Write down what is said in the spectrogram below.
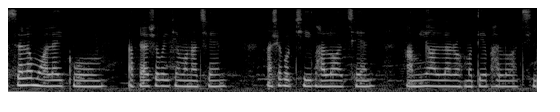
আসসালামু আলাইকুম আপনারা সবাই কেমন আছেন? আশা করছি ভালো আছেন। আমিও আল্লাহর রহমতে ভালো আছি।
